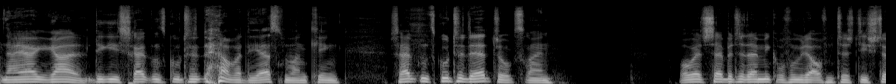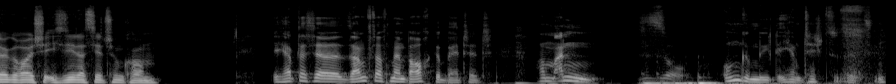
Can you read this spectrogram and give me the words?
Naja, egal. Diggi, schreibt uns gute, aber die ersten waren King. Schreibt uns gute Dad-Jokes rein. Robert, stell bitte dein Mikrofon wieder auf den Tisch. Die Störgeräusche, ich sehe das jetzt schon kommen. Ich habe das ja sanft auf meinen Bauch gebettet. Oh Mann, es ist so ungemütlich am Tisch zu sitzen.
